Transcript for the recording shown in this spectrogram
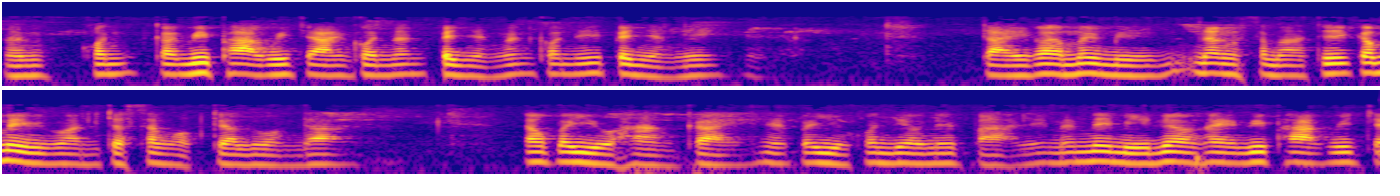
มันคนการวิพากษ์วิจารณ์คนนั้นเป็นอย่างนั้นคนนี้เป็นอย่างนี้ ใจก็ไม่มีนั่งสมาธิก็ไม่มีวันจะสงบจะรวมได้ต้องไปอยู่ห่างไกลเนี่ยไปอยู่คนเดียวในป่านี่มันไม่มีเรื่องให้วิพากษ์วิจ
